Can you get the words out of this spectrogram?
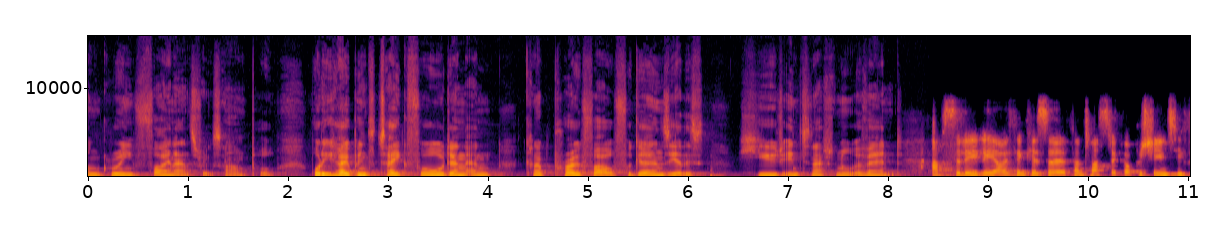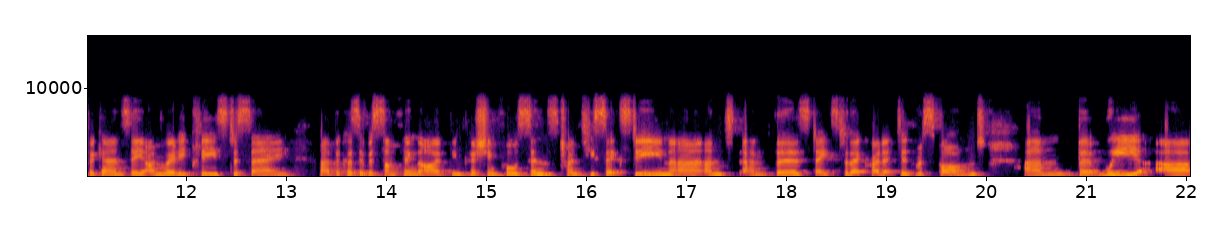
on green finance, for example. What are you hoping to take forward and, and kind of profile for Guernsey at this huge international event? Absolutely. I think it's a fantastic opportunity for Guernsey. I'm really pleased to say uh, because it was something that I've been pushing for since 2016, uh, and and the states, to their credit, did respond. Um, but we uh,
